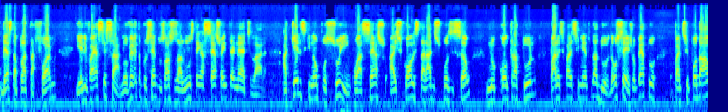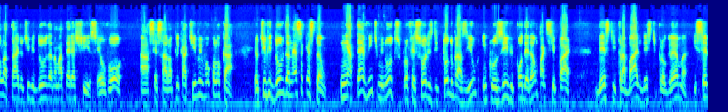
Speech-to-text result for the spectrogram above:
desta plataforma e ele vai acessar. 90% dos nossos alunos têm acesso à internet, Lara. Aqueles que não possuem o acesso, a escola estará à disposição no contraturno para o esclarecimento da dúvida. Ou seja, o Beto participou da aula à tarde, eu tive dúvida na matéria X. Eu vou acessar o aplicativo e vou colocar. Eu tive dúvida nessa questão. Em até 20 minutos, professores de todo o Brasil, inclusive, poderão participar deste trabalho, deste programa e ser,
